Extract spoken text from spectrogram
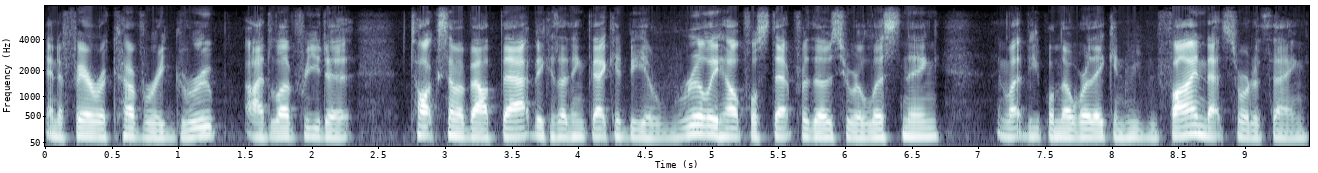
an affair recovery group. I'd love for you to talk some about that because I think that could be a really helpful step for those who are listening and let people know where they can even find that sort of thing.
